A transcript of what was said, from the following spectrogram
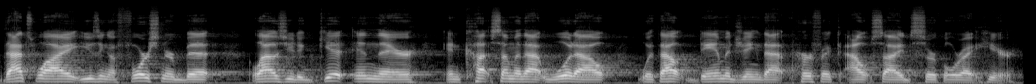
That's why using a Forstner bit allows you to get in there and cut some of that wood out without damaging that perfect outside circle right here.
